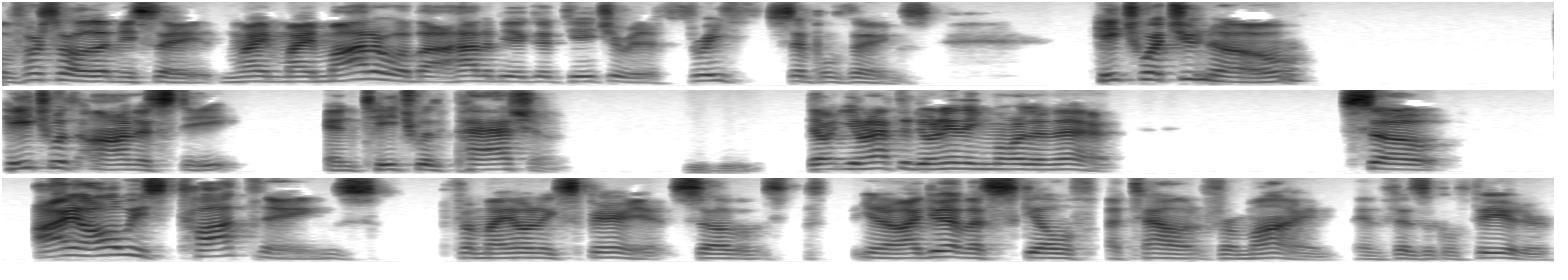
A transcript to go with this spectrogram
well, first of all, let me say my, my motto about how to be a good teacher is three simple things teach what you know, teach with honesty, and teach with passion. Mm-hmm. Don't, you don't have to do anything more than that. So I always taught things from my own experience. So, you know, I do have a skill, a talent for mime in physical theater.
